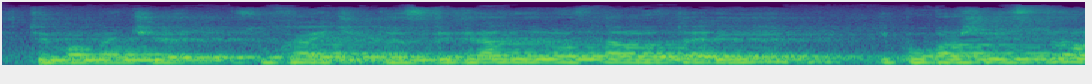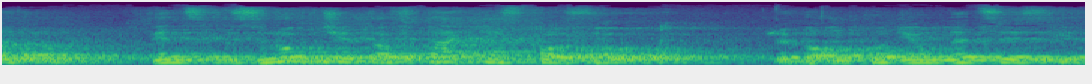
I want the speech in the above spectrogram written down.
W tym momencie, słuchajcie, to jest wygrany los na loterii i po waszej stronie. Więc zróbcie to w taki sposób, żeby on podjął decyzję.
